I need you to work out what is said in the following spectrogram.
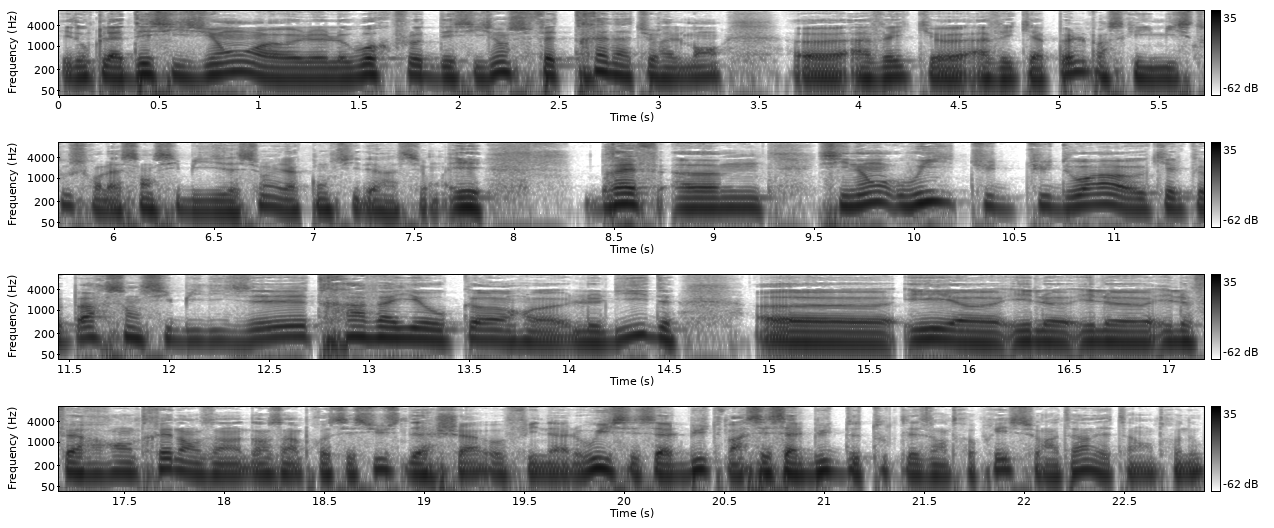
et donc la décision, euh, le, workflow de décision se fait très naturellement euh, avec avec Apple parce qu'ils misent tout sur la sensibilisation et la considération. Et Bref, euh, sinon, oui, tu, tu dois euh, quelque part sensibiliser, travailler au corps euh, le lead euh, et, et, le, et, le, et le faire rentrer dans un, dans un processus d'achat au final. Oui, c'est ça le but. Enfin, c'est ça le but de toutes les entreprises sur Internet hein, entre nous.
